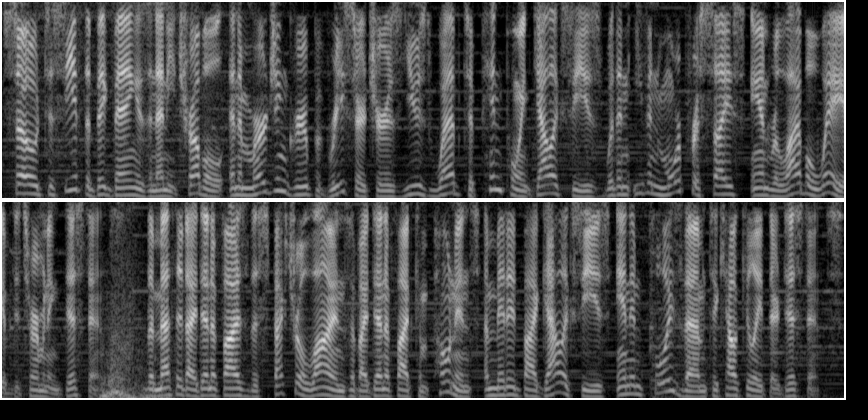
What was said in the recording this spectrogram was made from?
So, to see if the Big Bang is in any trouble, an emerging group of researchers used Webb to pinpoint galaxies with an even more precise and reliable way of determining distance. The method identifies the spectral lines of identified components emitted by galaxies and employs them to calculate their distance.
